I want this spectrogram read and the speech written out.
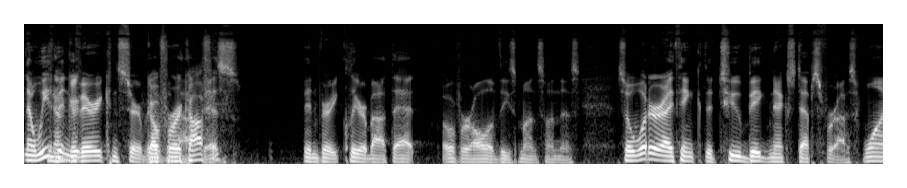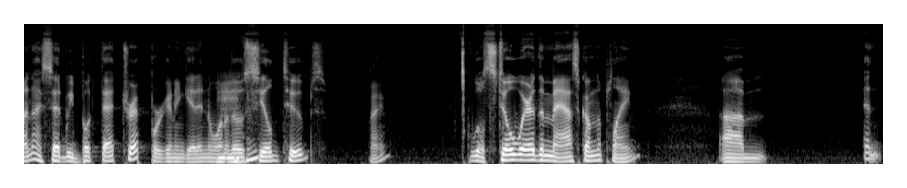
now we've you know, been go- very conservative. go for a coffee. This. Been very clear about that over all of these months on this. So, what are I think the two big next steps for us? One, I said we booked that trip. We're going to get into one of those Mhm. sealed tubes, right? We'll still wear the mask on the plane. Um, and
